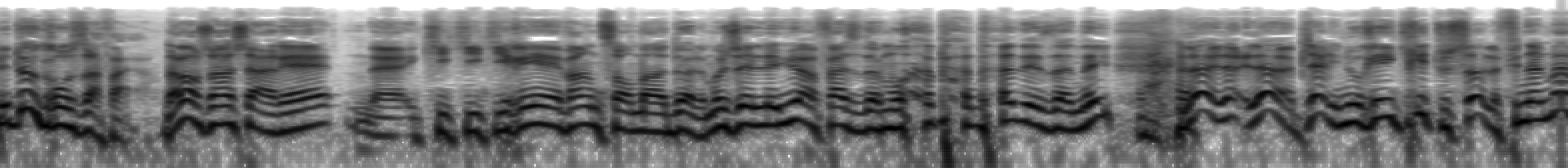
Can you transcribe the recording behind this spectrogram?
les deux grosses affaires. D'abord, Jean Charest, euh, qui, qui, réinvente son mandat. là. Moi, je l'ai eu en face de moi pendant des années. Là, là, là, Pierre, il nous réécrit tout ça. Finalement,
